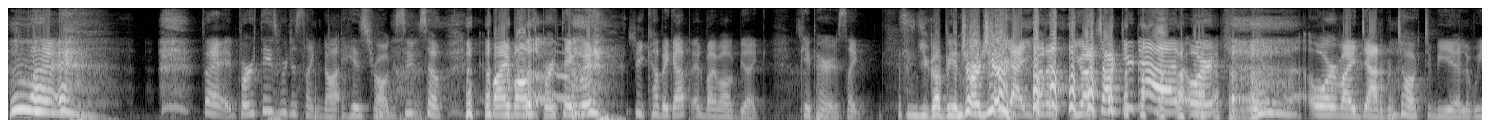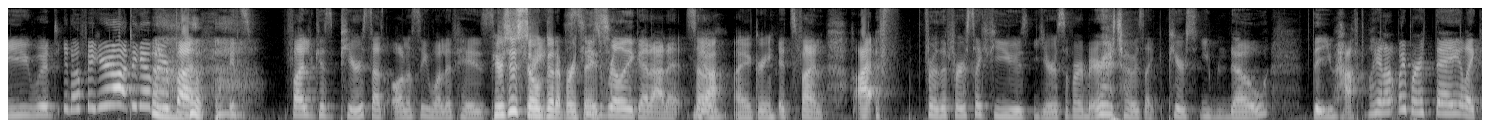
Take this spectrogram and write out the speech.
but but birthdays were just like not his strong suit. So my mom's birthday would be coming up and my mom would be like, Okay, Paris, like you gotta be in charge here. yeah, you gotta you gotta talk to your dad, or or my dad would talk to me, and we would you know figure it out together. But it's fun because Pierce, that's honestly one of his. Pierce is so good at birthdays. He's really good at it. So yeah, I agree. it's fun. I for the first like few years of our marriage, I was like, Pierce, you know that you have to plan out my birthday. Like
